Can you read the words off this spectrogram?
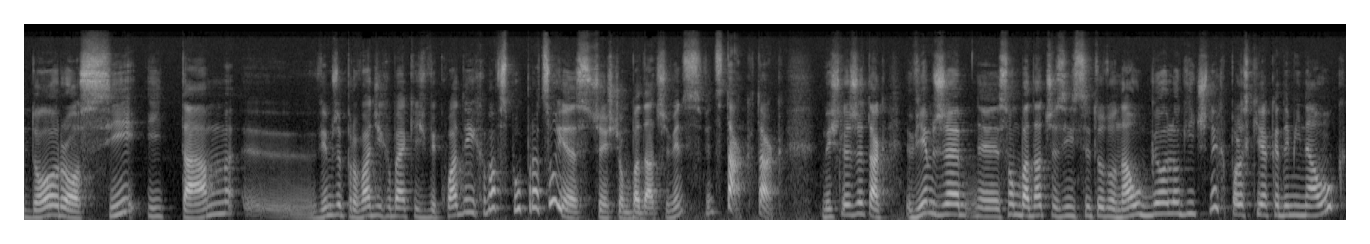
do Rosji i tam e, wiem, że prowadzi chyba jakieś wykłady i chyba współpracuje z częścią badaczy, więc, więc tak, tak. Myślę, że tak. Wiem, że e, są badacze z Instytutu Nauk Geologicznych Polskiej Akademii Nauk,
